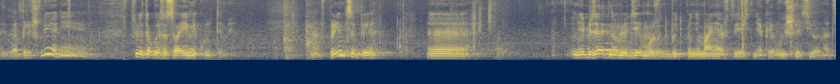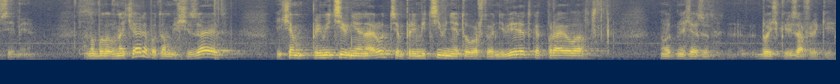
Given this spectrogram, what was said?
Когда пришли, они шли только со своими культами. В принципе, э, не обязательно у людей может быть понимание, что есть некая высшая сила над всеми. Оно было в начале, потом исчезает. И чем примитивнее народ, тем примитивнее то, во что они верят, как правило. Вот мне сейчас вот дочка из Африки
